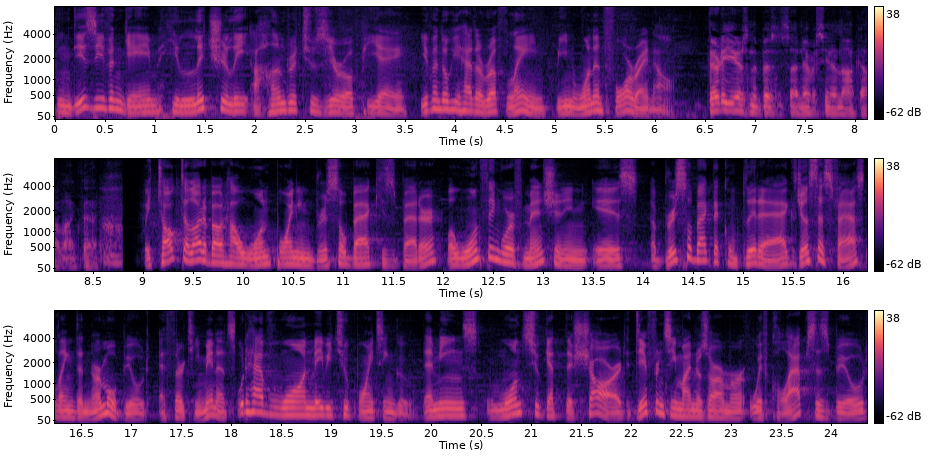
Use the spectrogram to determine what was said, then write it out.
In this even game, he literally 100 to 0 PA, even though he had a rough lane, being 1 and 4 right now. 30 years in the business, I've never seen a knockout like that. We talked a lot about how one point in Bristleback is better, but one thing worth mentioning is a Bristleback that completed Aghs just as fast, playing the normal build at 13 minutes, would have one, maybe two points in goo. That means once you get the shard, the difference in minus armor with Collapse's build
